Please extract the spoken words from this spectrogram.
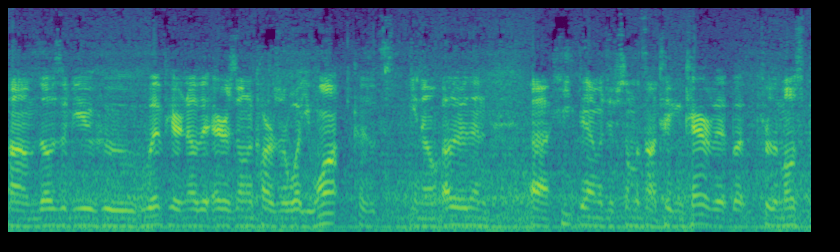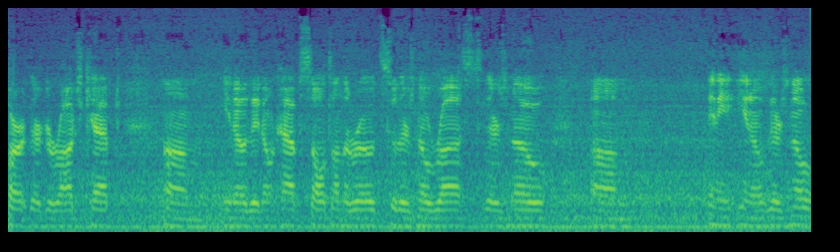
Um, those of you who live here know that Arizona cars are what you want because it's, you know, other than uh, heat damage if someone's not taking care of it, but for the most part, they're garage kept. Um, you know, they don't have salt on the road, so there's no rust, there's no um, any, you know, there's no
